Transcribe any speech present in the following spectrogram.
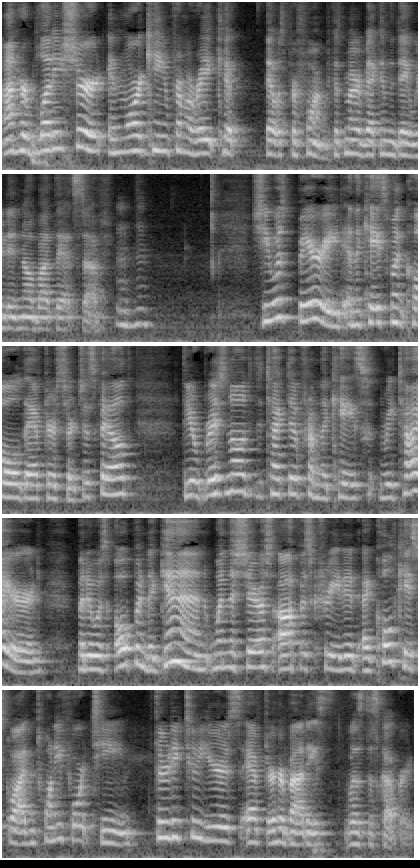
on her bloody shirt, and more came from a rape kit that was performed. Because remember, back in the day, we didn't know about that stuff. Mhm. She was buried, and the case went cold after searches failed. The original detective from the case retired, but it was opened again when the sheriff's office created a cold case squad in 2014, 32 years after her body was discovered.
